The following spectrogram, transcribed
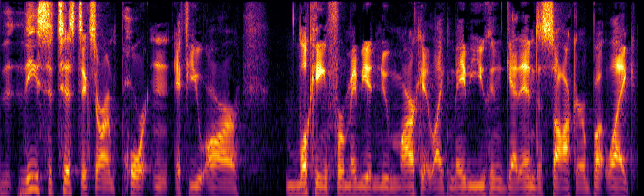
th- these statistics are important if you are looking for maybe a new market like maybe you can get into soccer but like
